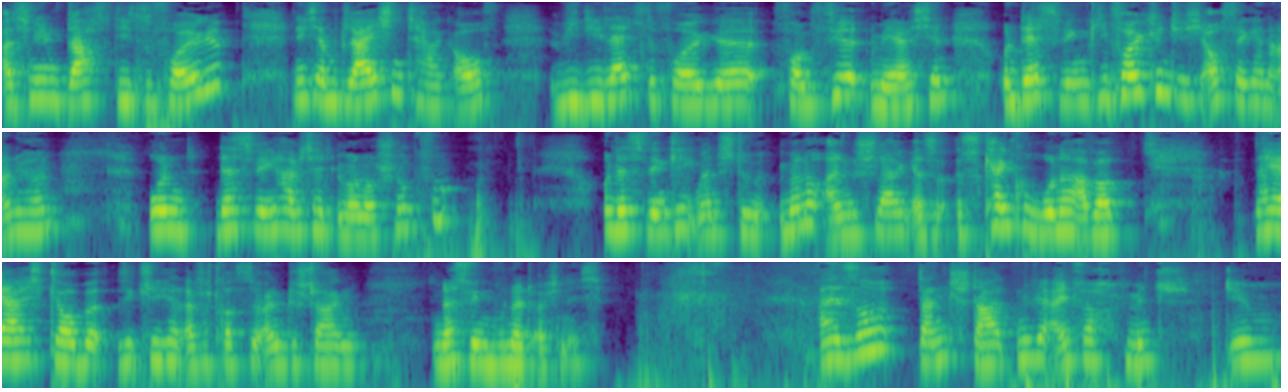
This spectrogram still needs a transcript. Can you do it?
also ich nehme das, diese Folge, nehme ich am gleichen Tag auf, wie die letzte Folge vom vierten Märchen. Und deswegen, die Folge könnt ihr euch auch sehr gerne anhören. Und deswegen habe ich halt immer noch Schnupfen. Und deswegen klingt meine Stimme immer noch angeschlagen. Also es ist kein Corona, aber naja, ich glaube, sie klingt halt einfach trotzdem angeschlagen. Und deswegen wundert euch nicht. Also, dann starten wir einfach mit dem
